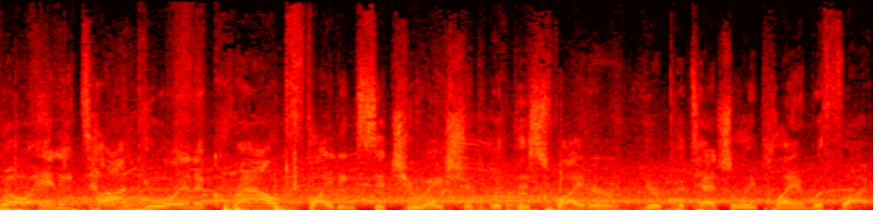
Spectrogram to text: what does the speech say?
Well, anytime you are in a ground fighting situation with this fighter, you're potentially playing with fire.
